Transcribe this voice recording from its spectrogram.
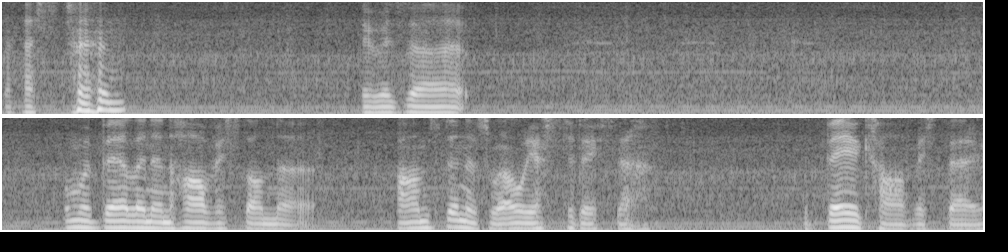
the Heston. it was uh when we're baling and harvest on uh, Palmston as well yesterday, so the big harvest though.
